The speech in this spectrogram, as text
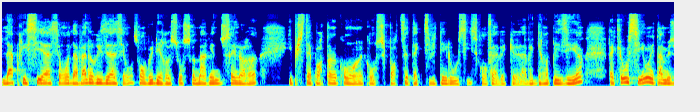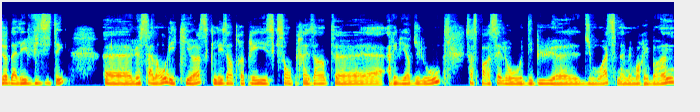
de l'appréciation, de la valorisation, si on veut, des ressources marines du Saint-Laurent. Et puis, c'est important qu'on qu'on supporte cette activité-là aussi, ce qu'on fait avec, avec grand plaisir. Fait que là aussi, on est en mesure d'aller visiter euh, le salon, les kiosques, les entreprises qui sont présentes euh, à Rivière-du-Loup. Ça se passait là, au début euh, du mois, si ma mémoire est bonne.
